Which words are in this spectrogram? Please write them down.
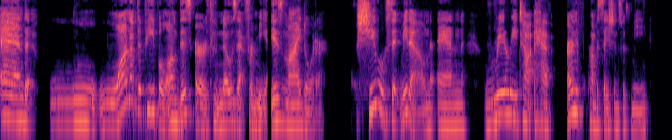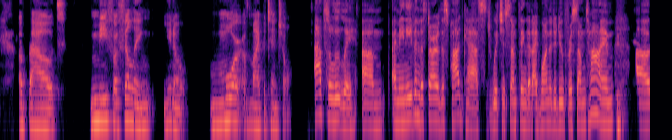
And one of the people on this earth who knows that for me is my daughter. She will sit me down and really talk, have earnest conversations with me about me fulfilling, you know, more of my potential. Absolutely. Um, I mean, even the start of this podcast, which is something that I'd wanted to do for some time, uh,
